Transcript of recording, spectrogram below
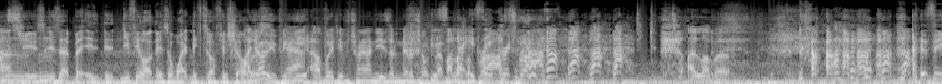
brass. ask you, is, is that, but is, is- do you feel like there's a weight lifted off your shoulders? I do. For Yeah. ye- I've worked here for 29 years. I've never talked about my Is love that of your brass. I love it. As he-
